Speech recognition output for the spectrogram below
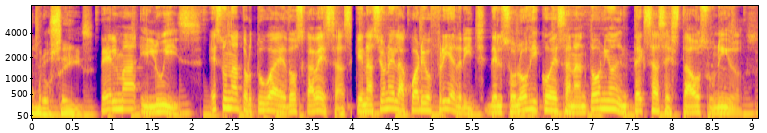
Número 6. Thelma y Luis es una tortuga de dos cabezas que nació en el acuario Friedrich del zoológico de San Antonio en Texas, Estados Unidos.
